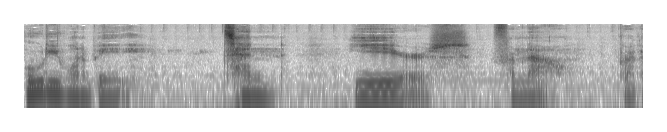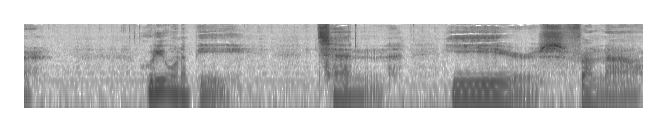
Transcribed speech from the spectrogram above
Who do you want to be 10 years from now, brother? Who do you want to be 10 years from now?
